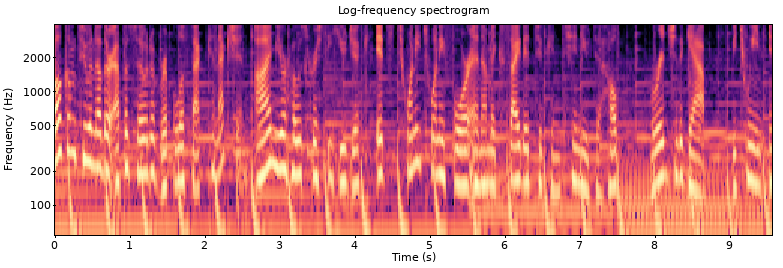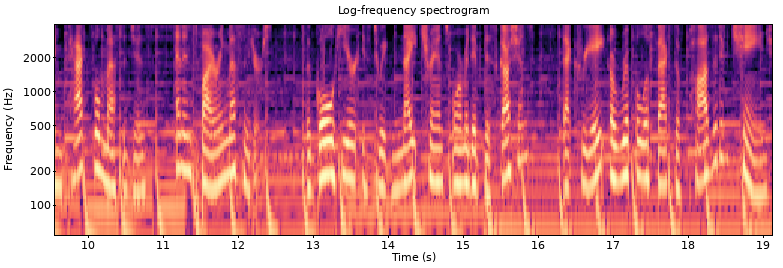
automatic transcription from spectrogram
Welcome to another episode of Ripple Effect Connection. I'm your host, Christy Hugic. It's 2024, and I'm excited to continue to help bridge the gap between impactful messages and inspiring messengers. The goal here is to ignite transformative discussions that create a ripple effect of positive change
